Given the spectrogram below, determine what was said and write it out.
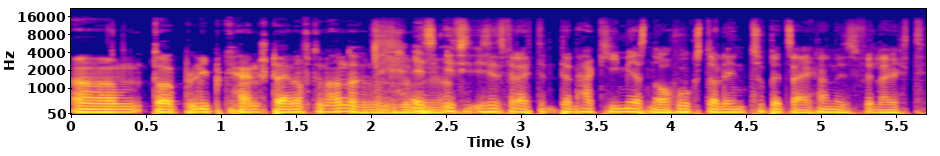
Ähm, da blieb kein Stein auf dem anderen. So es, es, ist jetzt vielleicht den Hakimi als Nachwuchstalent zu bezeichnen, ist vielleicht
